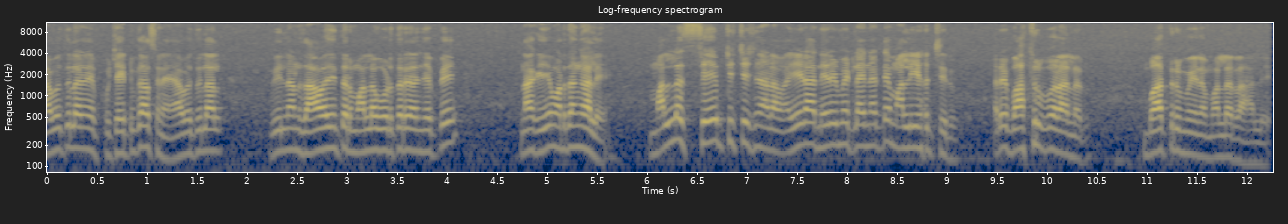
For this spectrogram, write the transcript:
యాభై తులాలు చెట్టు కాస్తున్నాయి. యాభై తులాలు. వీళ్ళు నన్ను దావదింతారు మళ్ళీ కొడతారు అని చెప్పి నాకు ఏం అర్థం కాలే. మళ్ళీ సేఫ్ ఇచ్చేసినాడు ఏడా నెరమెట్లు అయినట్టే మళ్ళీ వచ్చారు. అరే బాత్రూమ్ పోరా అన్నారు. బాత్రూమ్ అయినా మళ్ళీ రాలే.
